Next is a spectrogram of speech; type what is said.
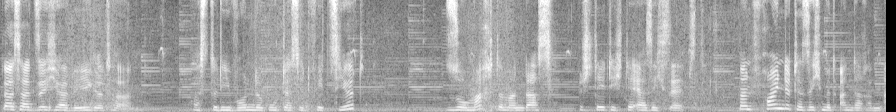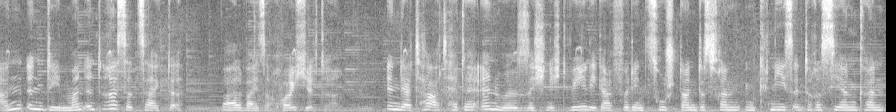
Das hat sicher wehgetan. Hast du die Wunde gut desinfiziert? So machte man das, bestätigte er sich selbst. Man freundete sich mit anderen an, indem man Interesse zeigte wahlweise heuchelte. In der Tat hätte Anvil sich nicht weniger für den Zustand des fremden Knies interessieren können.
